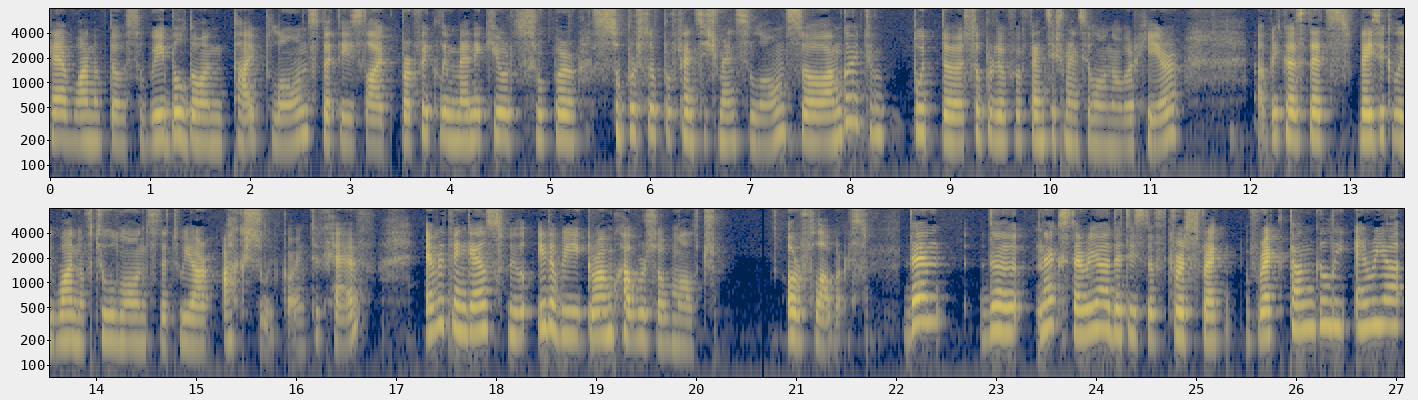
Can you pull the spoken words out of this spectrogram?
have one of those Wimbledon type lawns that is like perfectly manicured, super, super, super fancy schmancy lawn. So I'm going to put the super duper fancy schmancy lawn over here. Uh, because that's basically one of two lawns that we are actually going to have. Everything else will either be ground covers or mulch or flowers. Then the next area that is the first rec- rectangular area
